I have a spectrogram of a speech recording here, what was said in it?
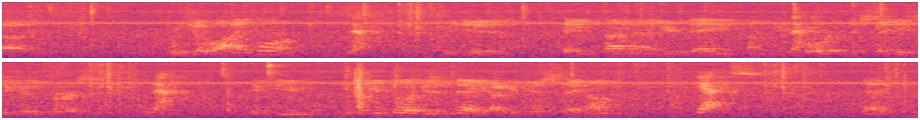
Uh, Would you lie for him? No, Would you take time out of your day and come to No. court to say he's a good person? no, If you, if you thought he was a dick, I would just stay home. yes. Thank you,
